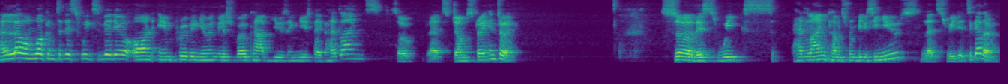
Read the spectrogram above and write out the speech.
Hello and welcome to this week's video on improving your English vocab using newspaper headlines. So let's jump straight into it. So this week's headline comes from BBC News. Let's read it together.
